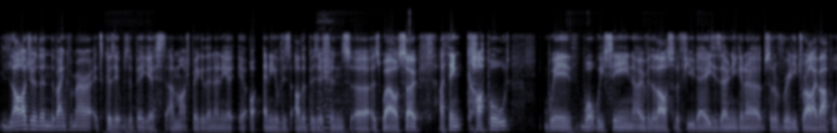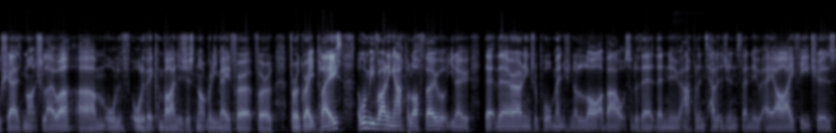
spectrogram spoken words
larger than the Bank of America, it's because it was the biggest and much bigger than any any of his other mm-hmm. positions uh, as well. So I think coupled with what we've seen over the last sort of few days is only going to sort of really drive Apple shares much lower. Um, all of all of it combined is just not really made for for for a great place. I wouldn't be writing Apple off though. You know, their, their earnings report mentioned a lot about sort of their their new Apple Intelligence, their new AI features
